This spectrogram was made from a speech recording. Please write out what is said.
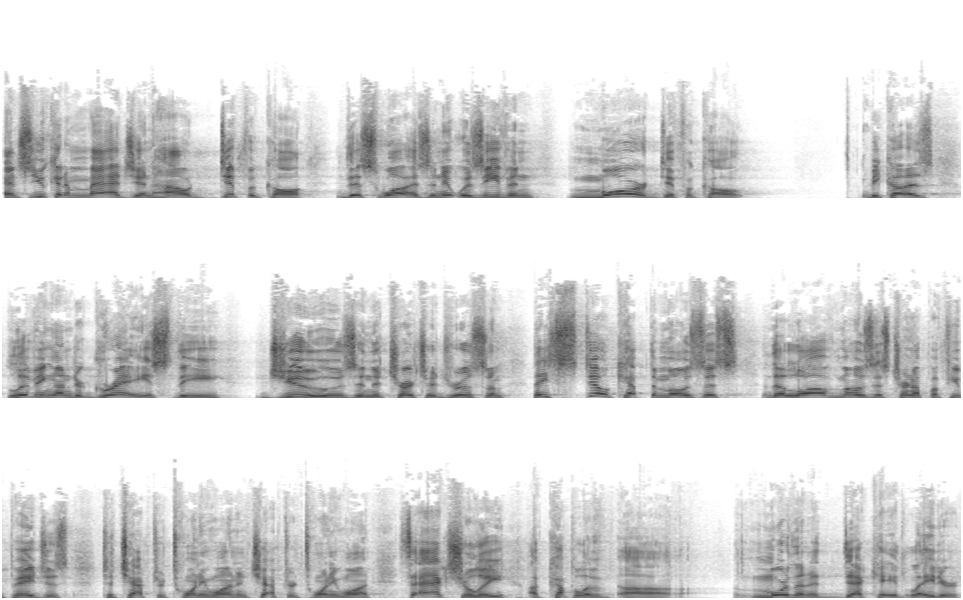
And so you can imagine how difficult this was. And it was even more difficult because living under grace, the Jews in the church of Jerusalem, they still kept the Moses, the law of Moses. Turn up a few pages to chapter 21. In chapter 21, it's actually a couple of, uh, more than a decade later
